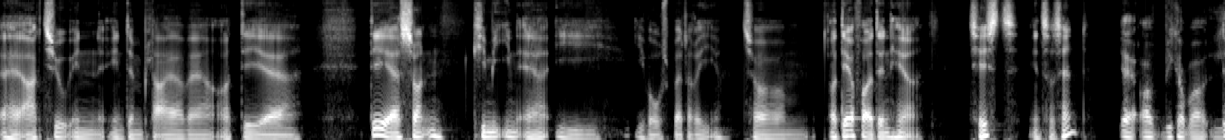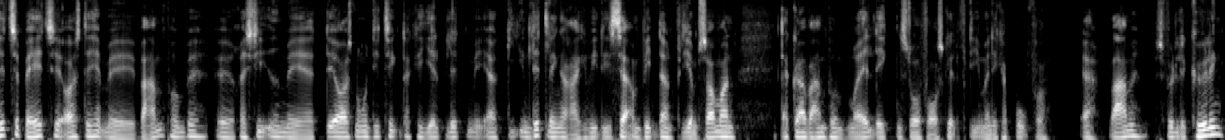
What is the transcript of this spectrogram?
øh, aktiv, end, end den plejer at være. Og det er, det er sådan, kemien er i, i vores batterier. Så, og derfor er den her test interessant. Ja, og vi kommer lidt tilbage til også det her med varmepumpe-regiet, med at det er også nogle af de ting, der kan hjælpe lidt med at give en lidt længere rækkevidde, især om vinteren, fordi om sommeren, der gør varmepumpen reelt ikke den store forskel, fordi man ikke har brug for ja, varme, selvfølgelig køling,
